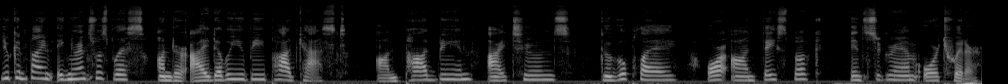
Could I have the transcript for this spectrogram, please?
You can find Ignorance Was Bliss under IWB Podcast on Podbean, iTunes, Google Play, or on Facebook, Instagram, or Twitter.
